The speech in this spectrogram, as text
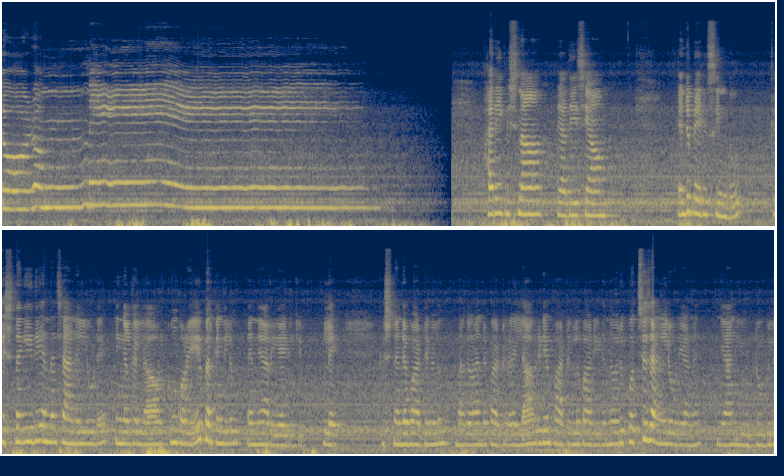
തോഴും ഹരേ കൃഷ്ണ രാധേശ്യാം എന്റെ പേര് സിന്ധു. കൃഷ്ണഗീതി എന്ന ചാനലിലൂടെ നിങ്ങൾക്കെല്ലാവർക്കും കുറേ പേർക്കെങ്കിലും എന്നെ അറിയായിരിക്കും. അല്ലേ കൃഷ്ണന്റെ പാട്ടുകളും ഭഗവാന്റെ പാട്ടുകളും എല്ലാവരുടെയും പാട്ടുകൾ പാടിയിടുന്ന ഒരു കൊച്ചു ചാനലിലൂടെയാണ് ഞാൻ യൂട്യൂബിൽ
